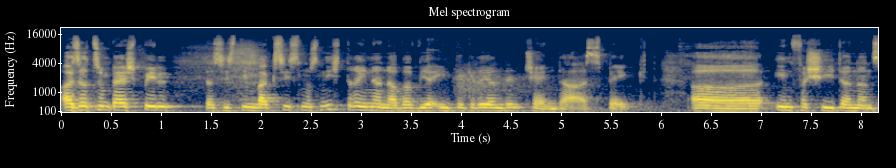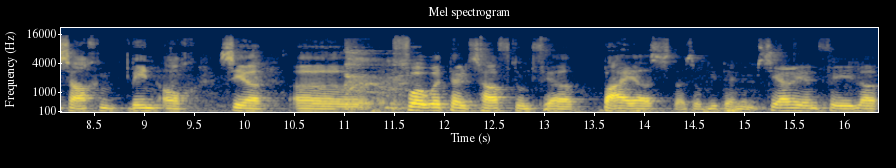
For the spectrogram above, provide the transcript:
Also zum Beispiel, das ist im Marxismus nicht drinnen, aber wir integrieren den Gender-Aspekt äh, in verschiedenen Sachen, wenn auch sehr äh, vorurteilshaft und ver biased, also mit einem Serienfehler.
